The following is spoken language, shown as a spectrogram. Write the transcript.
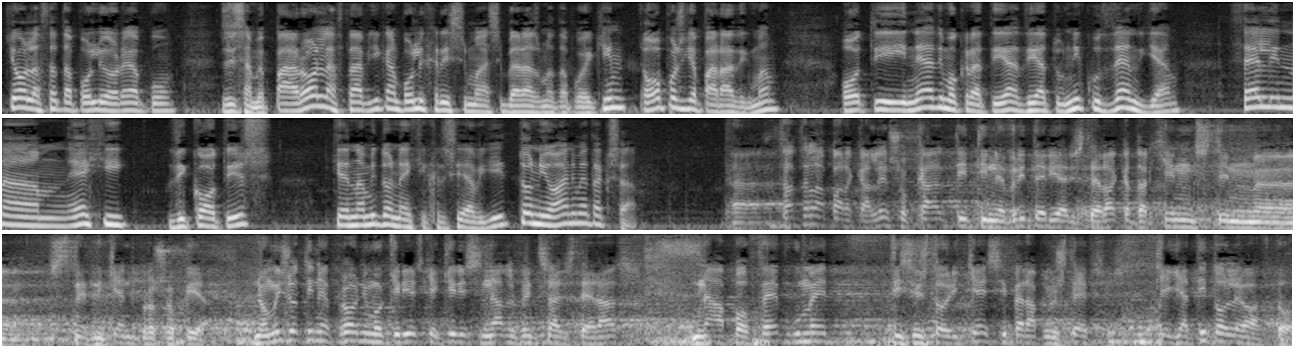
και όλα αυτά τα πολύ ωραία που ζήσαμε. Παρόλα αυτά βγήκαν πολύ χρήσιμα συμπεράσματα από εκεί, όπως για παράδειγμα ότι η Νέα Δημοκρατία δια του Νίκου Δένδια θέλει να έχει δικό της και να μην τον έχει η Χρυσή Αυγή, τον Ιωάννη Μεταξά. Θα ήθελα να παρακαλέσω κάτι την ευρύτερη αριστερά καταρχήν στην, ε, στην εθνική αντιπροσωπεία. Νομίζω ότι είναι φρόνιμο κυρίες και κύριοι συνάδελφοι της αριστεράς να αποφεύγουμε τις ιστορικές υπεραπλουστεύσεις. Και γιατί το λέω αυτό.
